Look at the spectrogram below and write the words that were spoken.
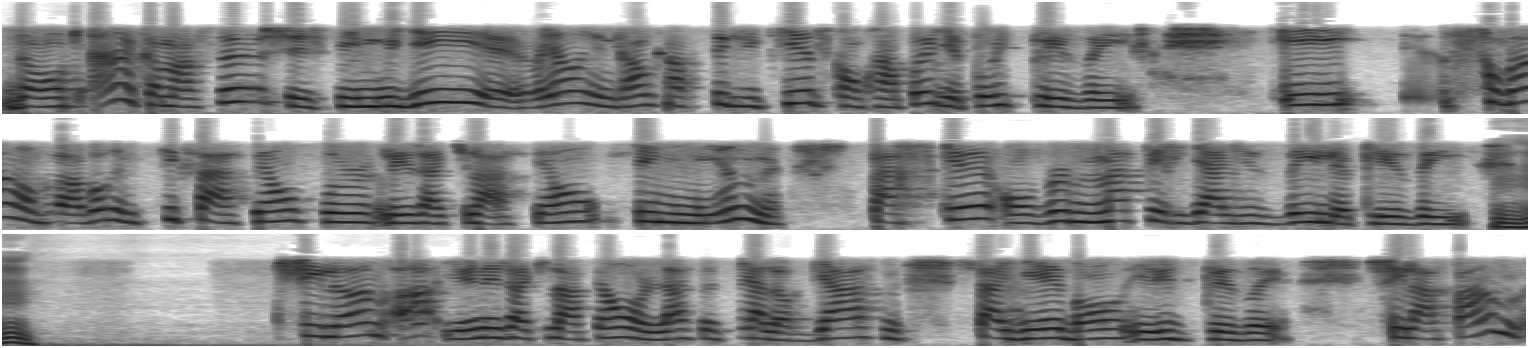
Donc, ah, comment ça? C'est mouillé, euh, voyons, il y a une grande quantité de liquide, je comprends pas, il n'y a pas eu de plaisir. Et souvent, on va avoir une fixation sur l'éjaculation féminine parce qu'on veut matérialiser le plaisir. Mm-hmm. Chez l'homme, ah, il y a une éjaculation, on l'associe à l'orgasme, ça y est, bon, il y a eu du plaisir. Chez la femme,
